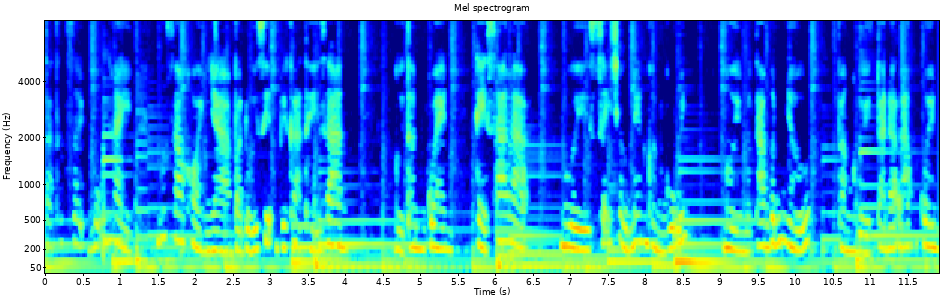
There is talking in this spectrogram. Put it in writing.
Ta thức dậy mỗi ngày, bước ra khỏi nhà và đối diện với cả thế gian người thân quen kẻ xa lạ, người sẽ trở nên gần gũi, người mà ta vẫn nhớ và người ta đã lãng quên.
